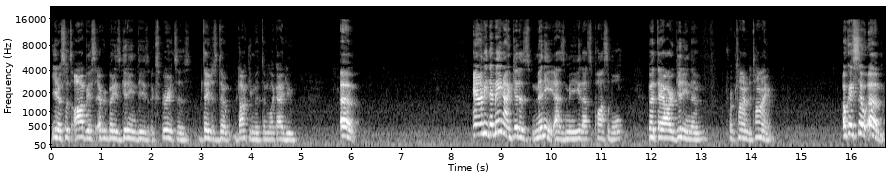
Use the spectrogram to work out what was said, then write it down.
You know, so it's obvious everybody's getting these experiences. They just don't document them like I do. Uh, and I mean, they may not get as many as me. That's possible, but they are getting them from time to time. Okay, so um,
